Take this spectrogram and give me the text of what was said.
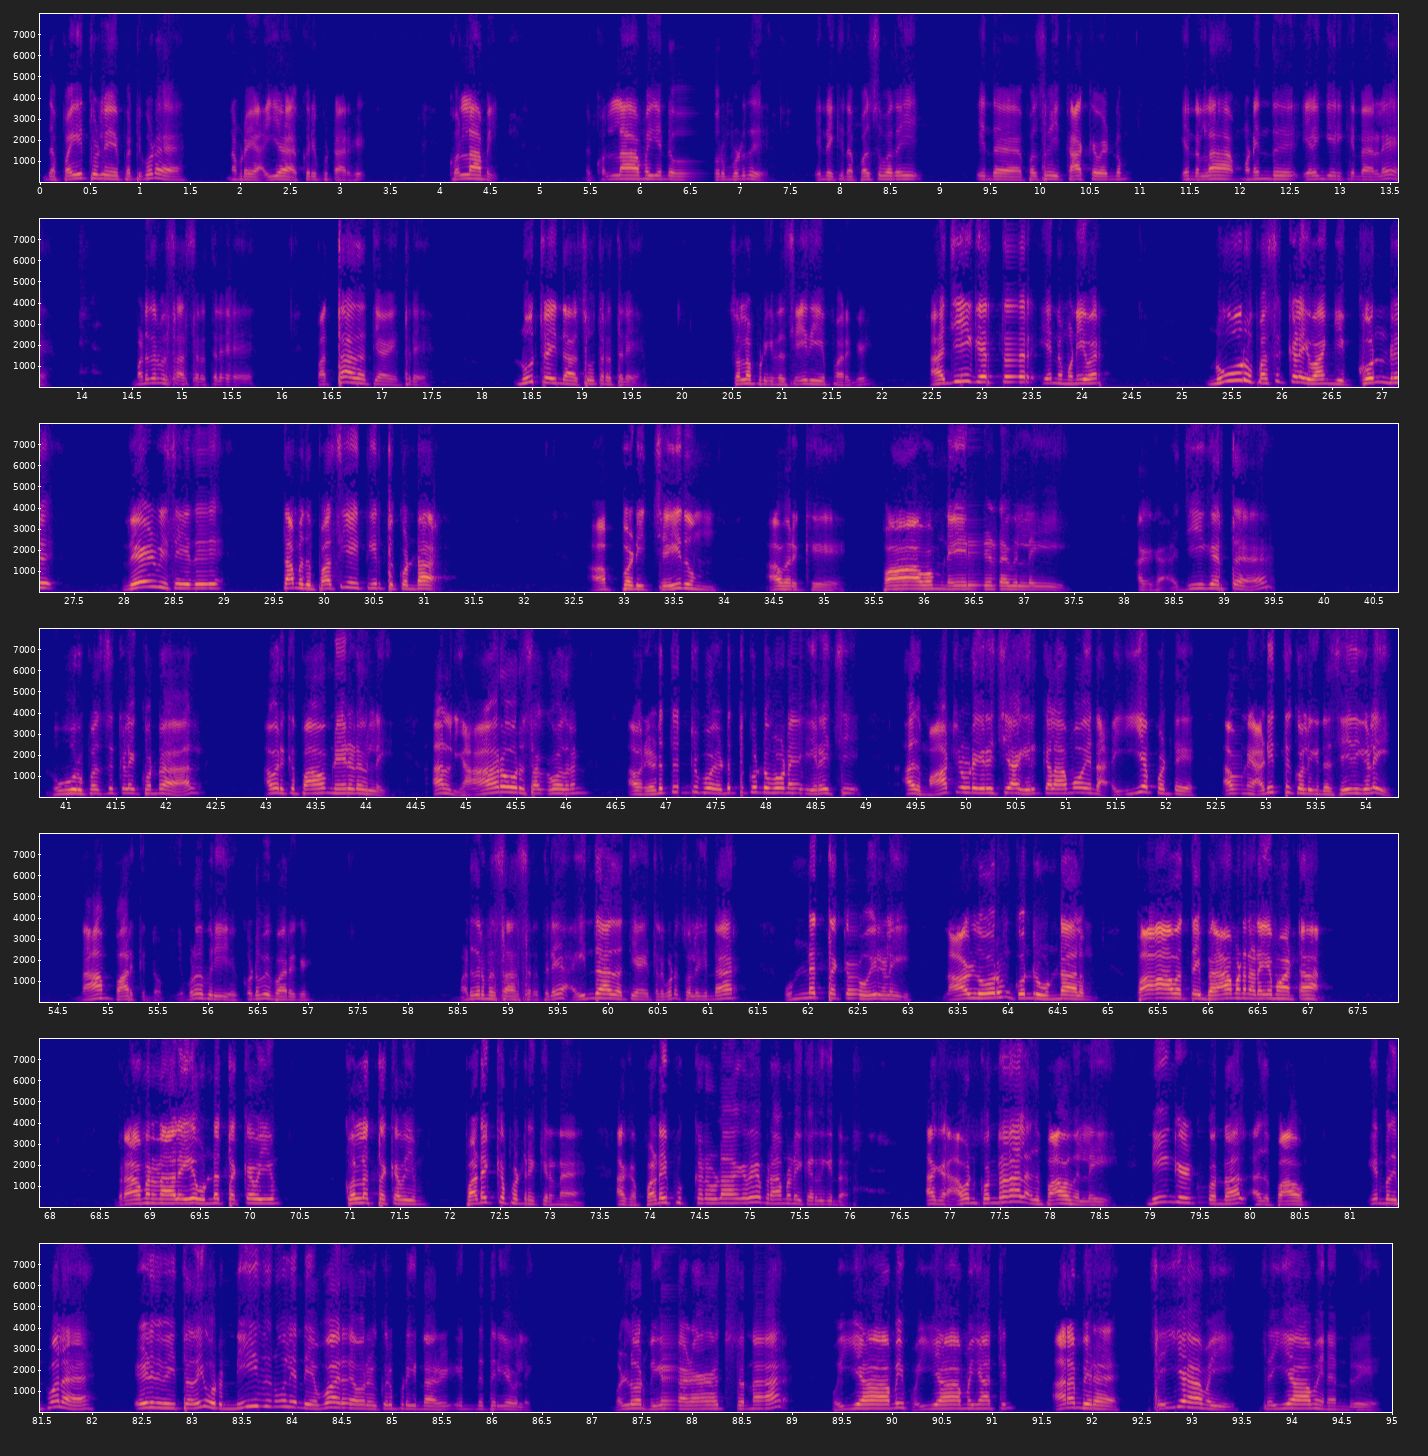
இந்த பயிர் தொழிலை பற்றி கூட நம்முடைய ஐயா குறிப்பிட்டார்கள். கொல்லாமை. இந்த கொல்லாமை என்று வரும் பொழுது இன்றைக்கு இந்த பசுவதை இந்த பசுவை காக்க வேண்டும் என்றெல்லாம் முனைந்து இறங்கி இருக்கின்றார்களே மனிதர்ம சாஸ்திரத்திலே பத்தாவது அத்தியாயத்திலே நூற்றி ஐந்தாவது சூத்திரத்திலே சொல்லப்படுகின்ற செய்தியை பாருங்கள். அஜீகர்த்தர் என்னும் முனிவர் நூறு பசுக்களை வாங்கி கொன்று வேள்வி செய்து தமது பசியை தீர்த்து கொண்டார். அப்படி செய்தும் அவருக்கு பாவம் நேரிடவில்லை. ஆக அஜீகர்த்தர் நூறு பசுக்களை கொன்றால் அவருக்கு பாவம் நேரிடவில்லை. ஆனால் யாரோ ஒரு சகோதரன் அவர் எடுத்துட்டு போ எடுத்துக்கொண்டு போன இறைச்சி அது மாற்றினுடைய இறைச்சியாக இருக்கலாமோ என்று ஐயப்பட்டு அவனை அடித்துக் கொள்கின்ற செய்திகளை நாம் பார்க்கின்றோம். எவ்வளவு பெரிய கொடுமை பாருங்கள். மனுதர்ம சாஸ்திரத்திலே ஐந்தாவது அத்தியாயத்தில் கூட சொல்லுகின்றார் உண்ணத்தக்க உயிர்களை நாள்தோறும் கொன்று உண்டாலும் பாவத்தை பிராமணன் அடைய மாட்டான். பிராமணனாலேயே உண்ணத்தக்கவையும் கொல்லத்தக்கவையும் படைக்கப்பட்டிருக்கிறன ஆக படைப்பு கடவுளாகவே பிராமணனை கருதுகின்றார். ஆக அவன் கொன்றால் அது பாவம் இல்லை நீங்கள் கொன்றால் அது பாவம். என்பதை போல எழுதி வைத்ததை ஒரு நீதி நூல் என்று எவ்வாறு அவர்கள் குறிப்பிடுகின்றார்கள் என்று தெரியவில்லை. வள்ளுவர் மிக அழகாக சொன்னார் பொய்யாமை பொய்யாமையாற்றின் அறம்பிற செய்யாமை செய்யாமை நன்று.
